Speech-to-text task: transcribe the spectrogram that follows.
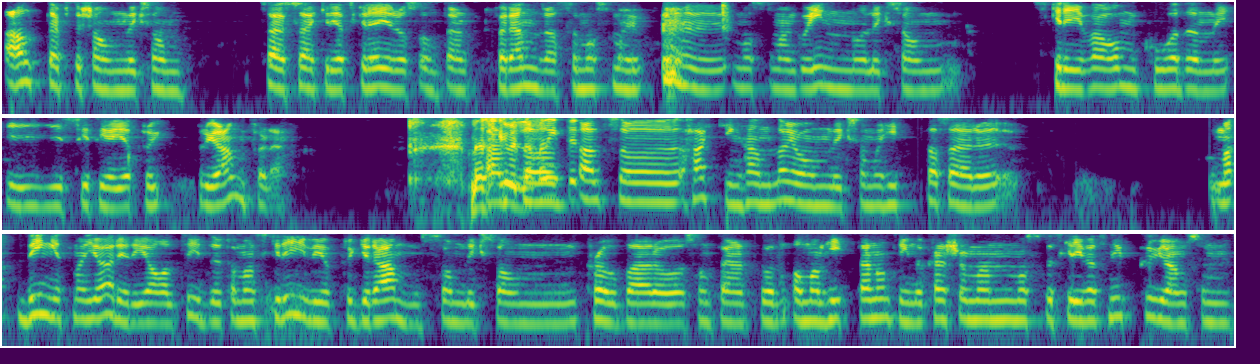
allt eftersom liksom så här säkerhetsgrejer och sånt där förändras så måste man ju måste man gå in och liksom skriva om koden i, sitt eget pro program för det. Men skulle alltså, man inte... alltså hacking handlar ju om liksom att hitta så här man, det är inget man gör i realtid utan man skriver ju program som liksom probar och sånt där. Och om man hittar någonting då kanske man måste skriva ett nytt program som...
